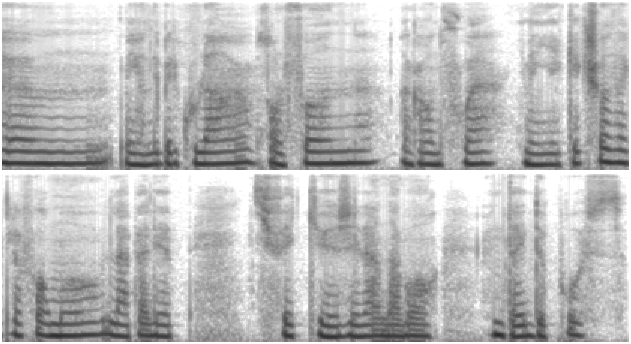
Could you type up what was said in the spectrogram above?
Euh, ils ont des belles couleurs, ils sont le fun, encore une fois. Mais il y a quelque chose avec le format, la palette, qui fait que j'ai l'air d'avoir une tête de pouce.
